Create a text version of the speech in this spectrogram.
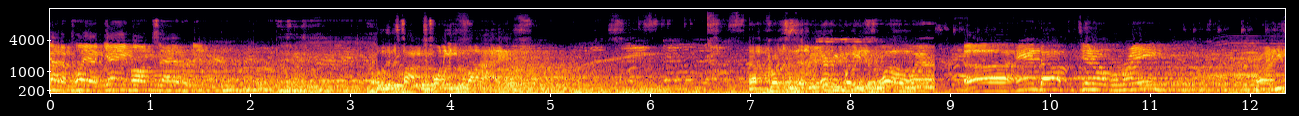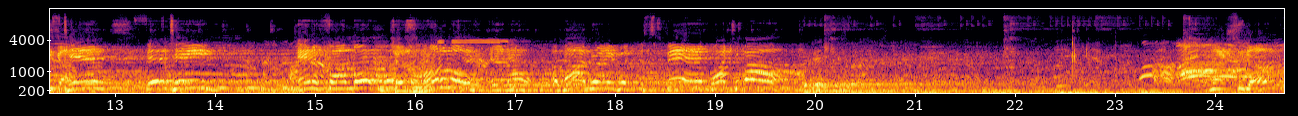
got to play a game on Saturday. the top 25. Now, of course, as everybody is well aware, Uh, hand off to General Marine. right, he's got 10, 15, and a fumble. Just run him over, General. Amon with the spin. Watch the ball. Nicely done.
